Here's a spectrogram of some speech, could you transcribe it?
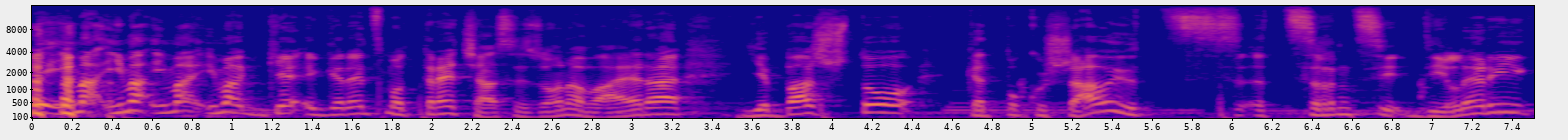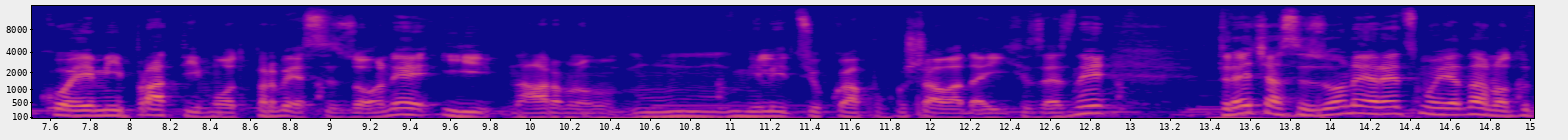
Ne, ima, ima, ima, ima ge, recimo treća sezona Vajera je baš to kad pokušavaju crnci dileri koje mi pratimo od prve sezone i naravno miliciju koja pokušava da ih zezne. Treća sezona je recimo jedan od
